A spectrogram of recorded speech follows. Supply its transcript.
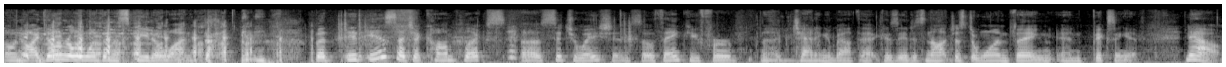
Oh no, I don't really want the mosquito one. but it is such a complex uh, situation. So thank you for uh, chatting about that because it is not just a one thing and fixing it. Now,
